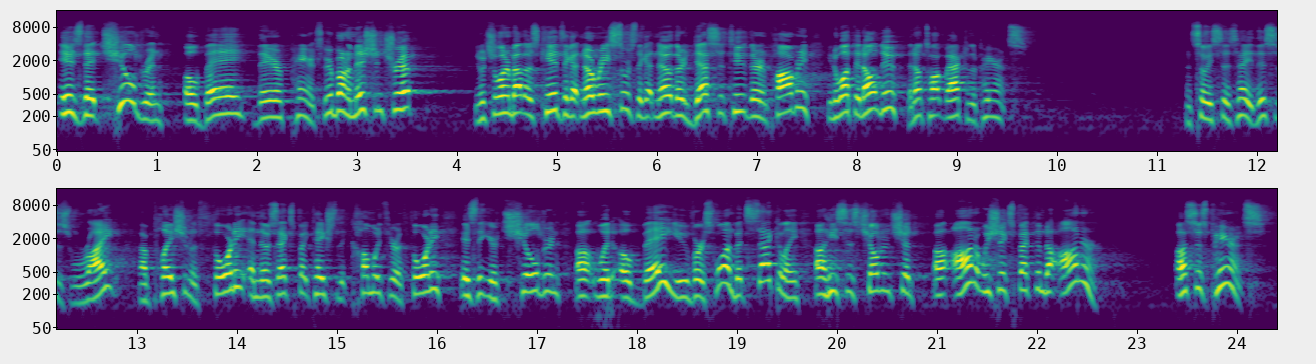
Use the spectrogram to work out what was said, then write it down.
is that children obey their parents. If you're on a mission trip, you know what you learn about those kids? They got no resource, they got no, they're destitute, they're in poverty. You know what they don't do? They don't talk back to their parents. And so he says, hey, this is right. I place you in authority, and those expectations that come with your authority is that your children uh, would obey you, verse 1. But secondly, uh, he says children should uh, honor, we should expect them to honor us as parents.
